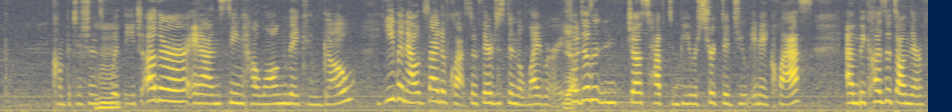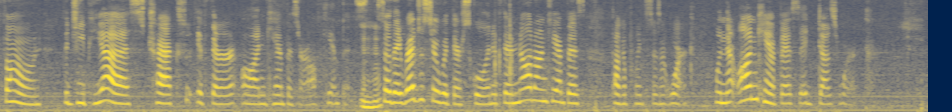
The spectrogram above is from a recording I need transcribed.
competitions mm -hmm. with each other and seeing how long they can go even outside of class, so if they're just in the library. Yeah. So it doesn't just have to be restricted to in a class. And because it's on their phone, the GPS tracks if they're on campus or off campus. Mm -hmm. So they register with their school, and if they're not on campus, Pocket Points doesn't work. When they're on campus, it does work.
